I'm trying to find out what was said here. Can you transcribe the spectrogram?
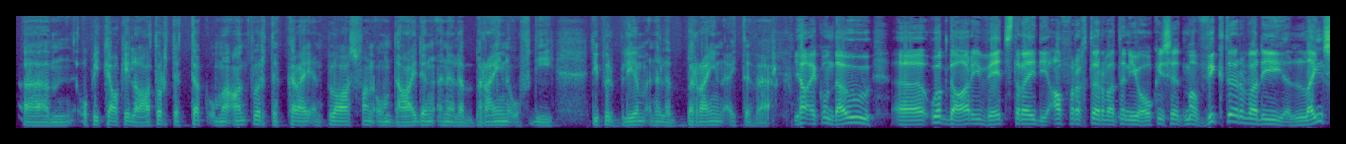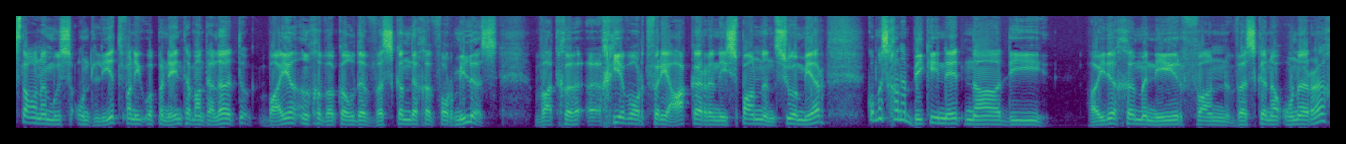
ehm um, op die kalkulator te tik om 'n antwoord te kry in plaas van om daai ding in hulle brein of die die probleem in hulle brein uit te werk. Ja, ek onthou uh ook daardie wedstryd, die afrigter wat in die hokkie sit, maar Victor wat die lynstaande moes ontleed van die opponente want hulle het baie ingewikkelde wiskundige formules wat gegee word vir die hakker in die span en so meer. Kom ons gaan 'n bietjie net na die huidige manier van wiskunde onderrig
